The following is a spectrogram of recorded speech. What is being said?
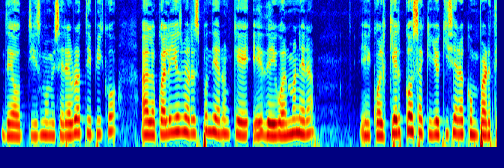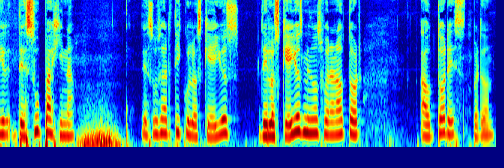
de autismo, mi cerebro atípico, a lo cual ellos me respondieron que eh, de igual manera eh, cualquier cosa que yo quisiera compartir de su página, de sus artículos que ellos, de los que ellos mismos fueran autor, autores, perdón,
